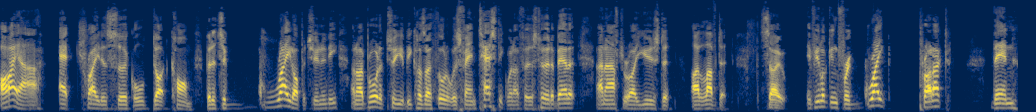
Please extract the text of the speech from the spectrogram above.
ir at traderscircle.com. But it's a great opportunity and I brought it to you because I thought it was fantastic when I first heard about it and after I used it, I loved it. So if you're looking for a great product, then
